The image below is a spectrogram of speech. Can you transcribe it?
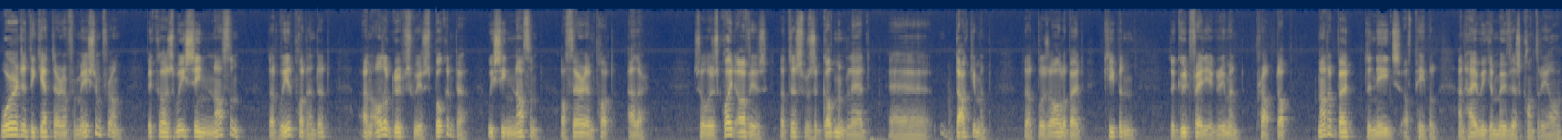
Where did they get their information from? Because we seen nothing that we had put into it, and other groups we have spoken to we see nothing of their input either. So it is quite obvious that this was a government led uh, document that was all about keeping the Good Friday Agreement propped up, not about the needs of people and how we can move this country on.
